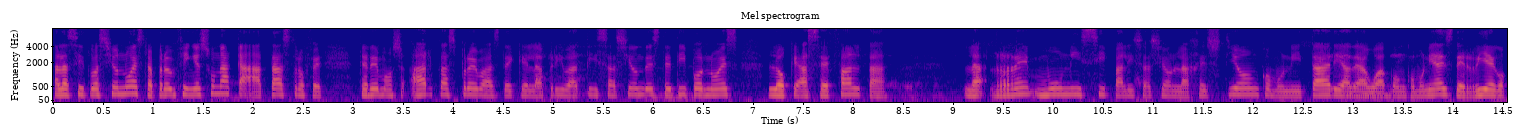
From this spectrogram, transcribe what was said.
a la situación nuestra, pero, en fin, es una catástrofe. Tenemos hartas pruebas de que la privatización de este tipo no es lo que hace falta la remunicipalización, la gestión comunitaria de agua con comunidades de riego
